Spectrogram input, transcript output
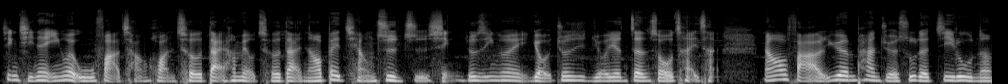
近期内因为无法偿还车贷，他没有车贷，然后被强制执行，就是因为有就是有点征收财产。然后法院判决书的记录呢，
